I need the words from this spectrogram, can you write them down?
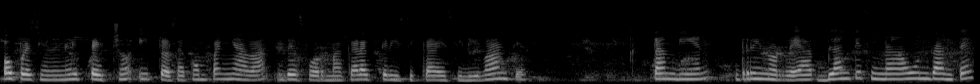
opresión en el pecho y tos acompañada de forma característica de silivancias. También rinorrea blanquecina abundante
